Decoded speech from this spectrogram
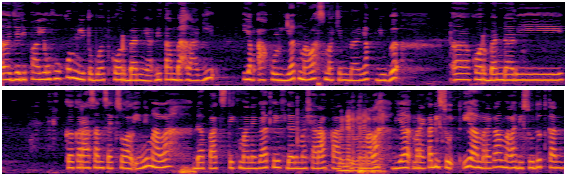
eh, jadi payung hukum gitu buat korbannya. Ditambah lagi yang aku lihat malah semakin banyak juga eh, korban dari kekerasan seksual ini malah dapat stigma negatif dari masyarakat Bener, gitu. bener, malah dia mereka disud iya mereka malah disudutkan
